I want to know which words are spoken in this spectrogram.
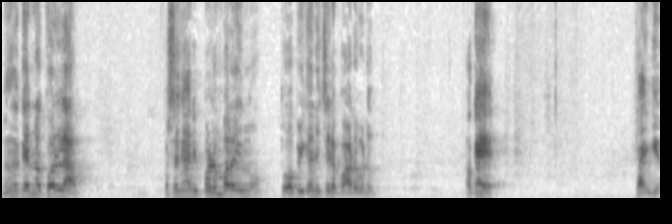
നിങ്ങൾക്ക് എന്നെ കൊല്ലാം. പക്ഷെ ഞാൻ ഇപ്പോഴും പറയുന്നു തോപ്പിക്കാൻ ഇച്ചിരി പാടുപെടും. ഓക്കെ? താങ്ക് യു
